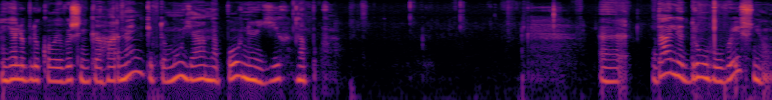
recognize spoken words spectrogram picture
Я люблю, коли вишеньки гарненькі, тому я наповнюю їх наповну. Е, Далі другу вишню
